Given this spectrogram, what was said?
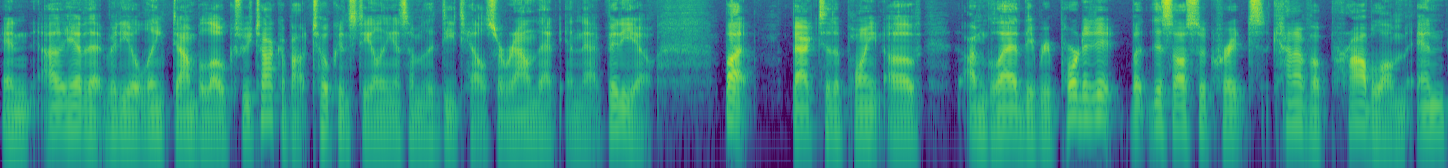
And I have that video linked down below because we talk about token stealing and some of the details around that in that video. But back to the point of I'm glad they reported it, but this also creates kind of a problem. And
